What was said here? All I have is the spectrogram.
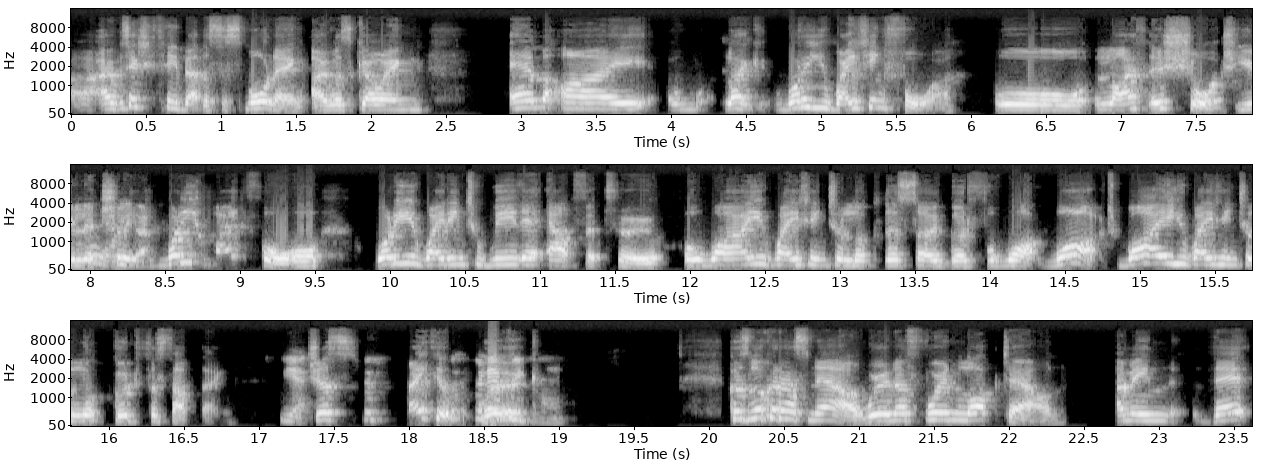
I was actually thinking about this this morning. I was going, am I like, what are you waiting for? Or life is short. You literally, what are you waiting for? Or what are you waiting to wear that outfit to? Or why are you waiting to look this so good for what? What? Why are you waiting to look good for something? Yeah. Just make it work. Because look at us now. We're in a we're in lockdown. I mean that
